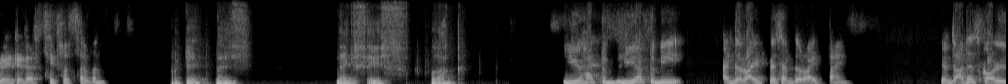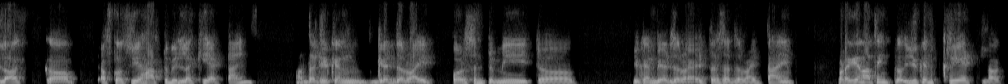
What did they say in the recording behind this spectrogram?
rate it as six or seven. Okay, nice. Next is luck. You have to you have to be at the right place at the right time. If that is called luck, uh, of course you have to be lucky at times uh, that you can get the right person to meet. Uh, you can be at the right place at the right time. But again, I think you can create luck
